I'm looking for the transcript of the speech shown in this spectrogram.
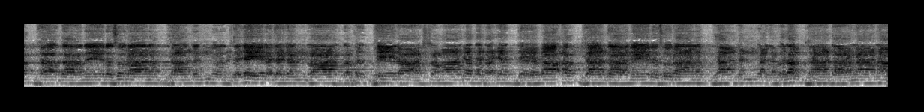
अभ्यातानेरसुरानभ्यातन्वर्जयैरजयन् राष्ट्रभृद्भिराष्ट्रमायदत यद्देवा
